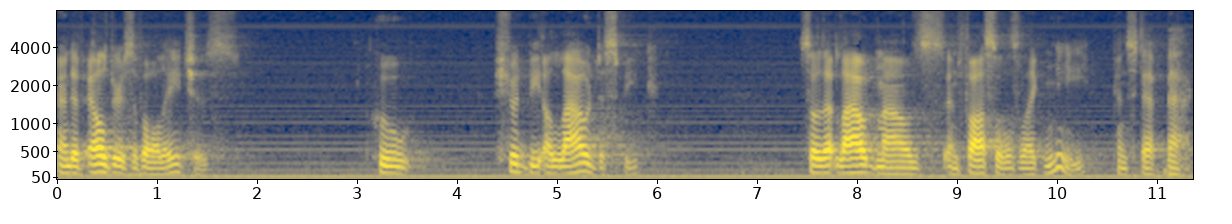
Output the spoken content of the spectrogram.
and of elders of all ages who should be allowed to speak so that loud mouths and fossils like me can step back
